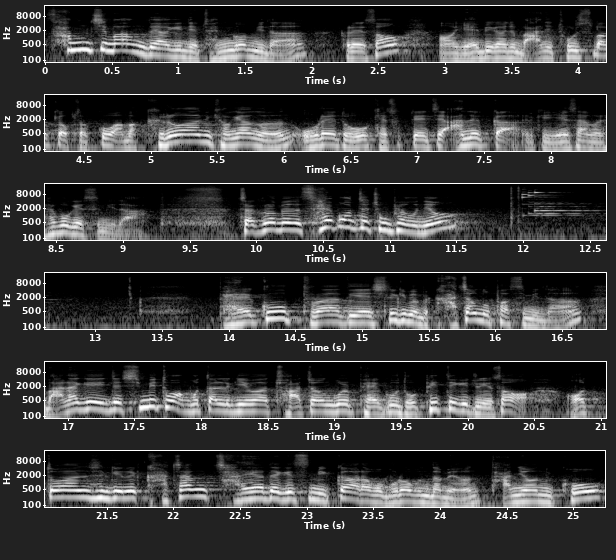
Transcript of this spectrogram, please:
삼지망 대학이 이제 된 겁니다. 그래서 어, 예비가 좀 많이 돌 수밖에 없었고 아마 그러한 경향은 올해도 계속되지 않을까 이렇게 예상을 해보겠습니다. 자 그러면 세 번째 총평은요. 배구 브라디의 실기면이 가장 높았습니다. 만약에 이제 10m 왕복 달리기와 좌전굴 배구 높이뛰기 중에서 어떠한 실기를 가장 잘해야 되겠습니까? 라고 물어본다면 단연코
